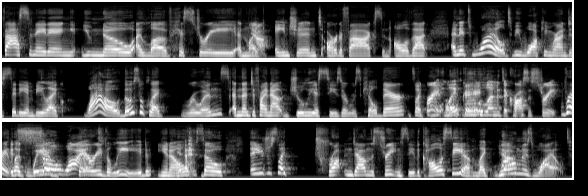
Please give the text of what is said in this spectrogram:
fascinating. You know, I love history and like Yeah. ancient artifacts and all of that. And it's wild to be walking around a city and be like, wow, those look like ruins. And then to find out Julius Caesar was killed there. It's like, Right. well, Like okay. Lululemon's across the street. Right, It's like way so to wild. bury the lead, you know. Yeah. So and you're just like trotting down the street and see the Colosseum. Like Yeah. Rome is wild,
